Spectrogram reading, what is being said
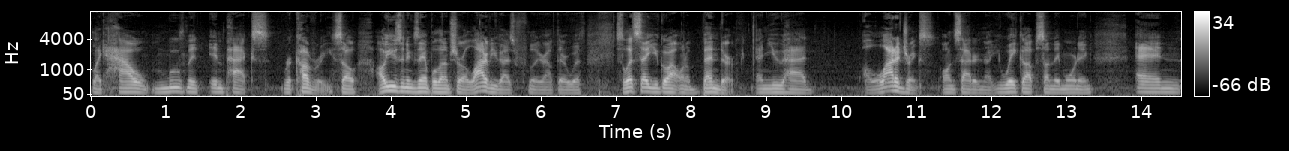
like how movement impacts recovery. So I'll use an example that I'm sure a lot of you guys are familiar out there with. So let's say you go out on a bender and you had a lot of drinks on Saturday night. You wake up Sunday morning, and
